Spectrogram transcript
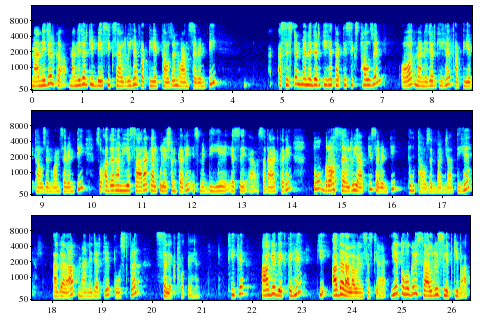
मैनेजर का, मैनेजर की बेसिक सैलरी है forty eight thousand one seventy, assistant manager की है थर्टी सिक्स थाउज़ेंड और मैनेजर की है forty eight thousand one seventy. So अगर हम ये सारा कैलकुलेशन करें, इसमें डी एस ए सब ऐड करें तो ग्रॉस सैलरी आपकी सेवेंटी टू थाउज़ेंड बन जाती है, अगर आप मैनेजर के पोस्ट पर सेलेक्ट होते हैं। ठीक है? आगे देखते हैं कि अदर अलावेंसेस क्या है। ये तो हो गई सैलरी स्लिप की बात।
